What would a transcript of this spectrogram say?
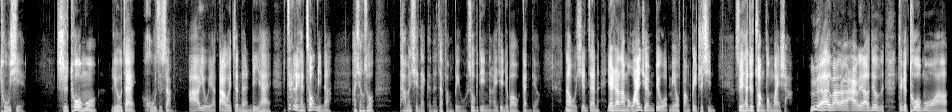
涂血，使唾沫留在胡子上。哎呦呀，大卫真的很厉害，这个人很聪明呐、啊，他想说。他们现在可能在防备我，说不定哪一天就把我干掉。那我现在呢，要让他们完全对我没有防备之心，所以他就装疯卖傻，然后就这个唾沫啊，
